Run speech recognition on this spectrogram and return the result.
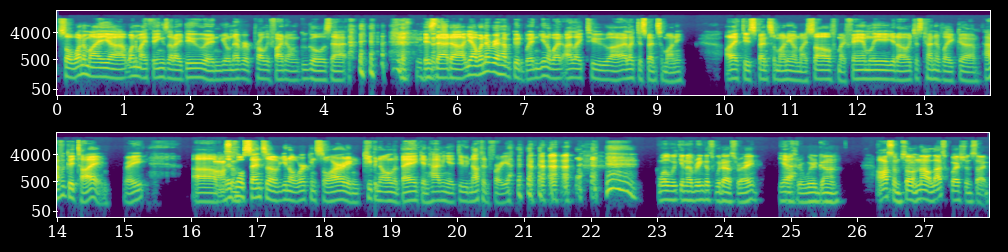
So one of my uh, one of my things that i do and you'll never probably find it on google is that is that uh, yeah whenever i have a good win you know what? I like to uh, i like to spend some money. I like to spend some money on myself my family you know just kind of like uh, have a good time right um, awesome. There's no sense of you know working so hard and keeping it all in the bank and having it do nothing for you. well, we can bring us with us, right? Yeah. After we're gone. Awesome. So now, last question, Sai.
